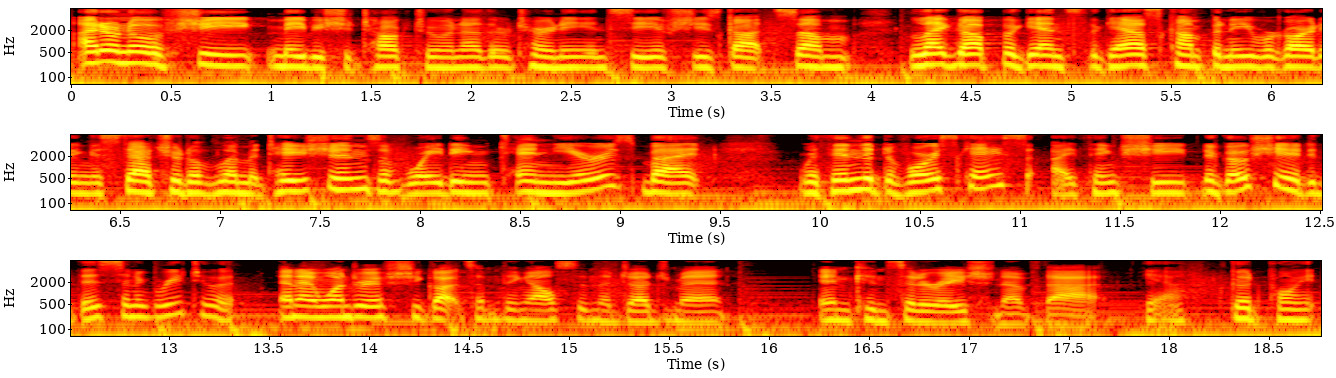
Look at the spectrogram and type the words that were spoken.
I don't know if she maybe should talk to another attorney and see if she's got some leg up against the gas company regarding a statute of limitations of waiting 10 years, but within the divorce case, I think she negotiated this and agreed to it. And I wonder if she got something else in the judgment in consideration of that. Yeah, good point.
